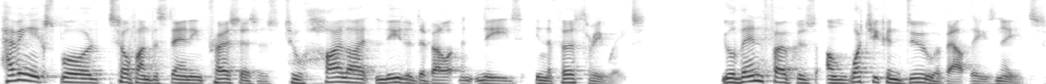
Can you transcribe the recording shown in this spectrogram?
Having explored self-understanding processes to highlight leader development needs in the first three weeks, you'll then focus on what you can do about these needs.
